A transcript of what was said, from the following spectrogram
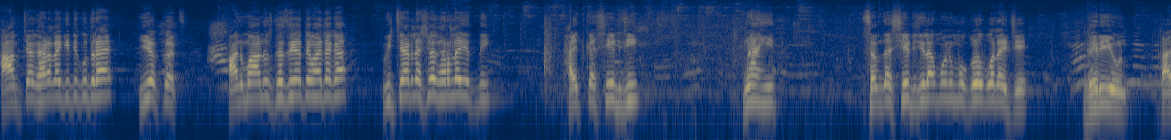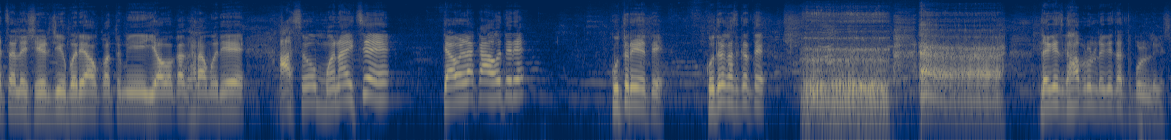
आमच्या घराला किती कुत्रा आहे? एकच. आणि माणूस कसं येते माहिती आहे का? विचारल्याशिवाय घराला येत नाही. आहेत का शेठजी? नाहीत. समजा शेठजीला म्हणून मोकळं बोलायचे. घरी येऊन काय चाललं शेठजी? बरे आहो का तुम्ही? यावं का घरामध्ये? असं म्हणायचं. त्यावेळेला काय होते रे? कुत्रे येते. कुत्रे कसं करते? लगेच घाबरून लगेच जातं पळून लगेच.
